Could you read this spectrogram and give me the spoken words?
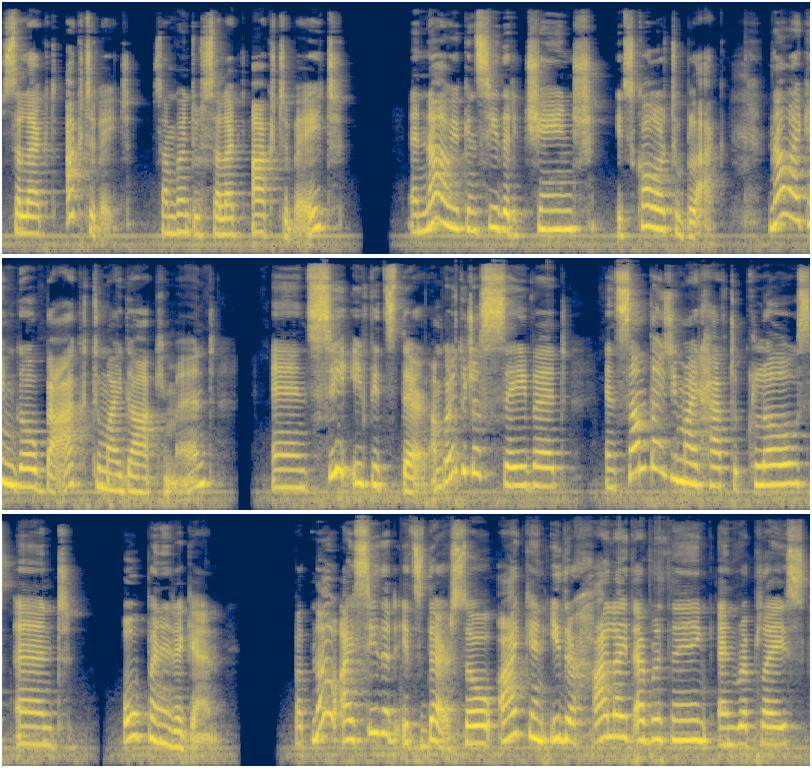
select activate. So I'm going to select activate. And now you can see that it changed its color to black. Now I can go back to my document and see if it's there. I'm going to just save it. And sometimes you might have to close and open it again. But now I see that it's there. So I can either highlight everything and replace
